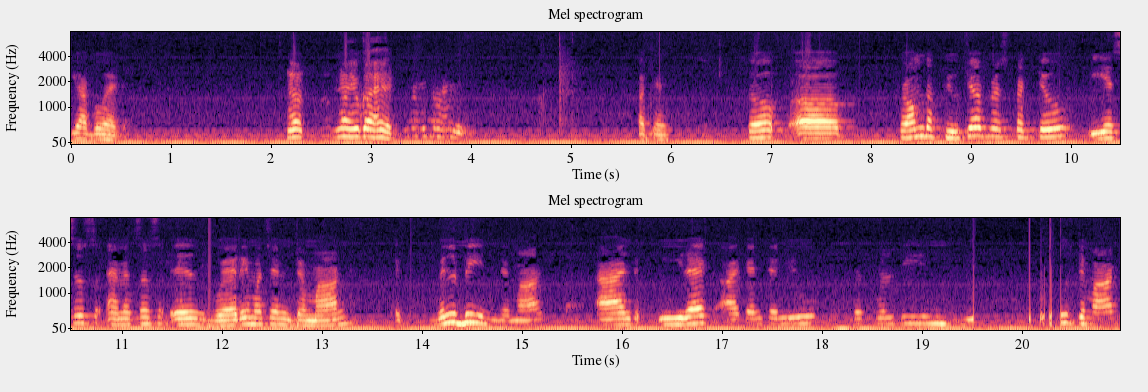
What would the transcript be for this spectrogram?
yeah, go ahead. no, no, you go ahead. Okay. So, uh, from the future perspective, ESS MSS is very much in demand. It will be in demand, and EREC, I can tell you, this will be in huge demand.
